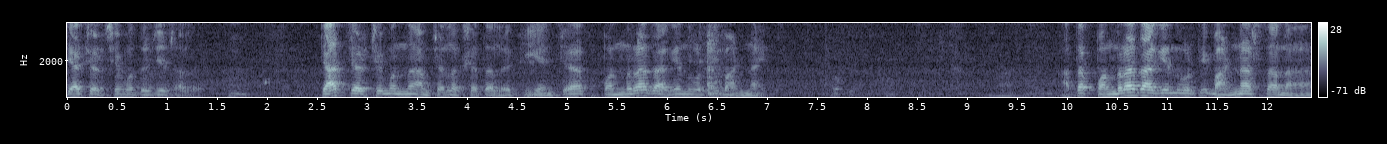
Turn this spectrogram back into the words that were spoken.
त्या चर्चेमध्ये जे झालं त्याच चर्चेमधनं आमच्या लक्षात आलं की यांच्या पंधरा जागेंवरती भांडणं आहेत. ओके. आता पंधरा जागेंवरती भांडणं असताना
